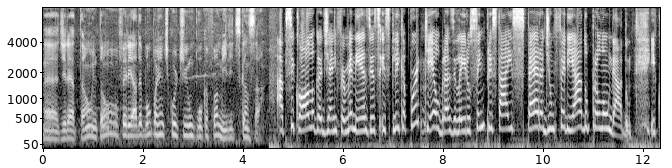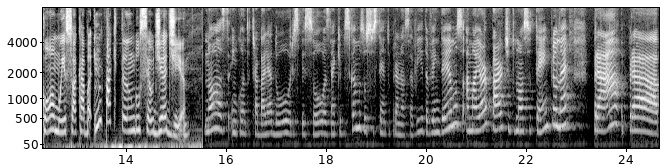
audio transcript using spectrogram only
é, diretão, então o feriado é bom para a gente curtir um pouco a família e descansar. A psicóloga Jennifer Menezes explica por que o brasileiro sempre está à espera de um feriado prolongado e como isso acaba impactando o seu dia a dia. Nós, enquanto trabalhadores, pessoas né, que buscamos o sustento para a nossa vida, vendemos a maior parte do nosso tempo né, para pra,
